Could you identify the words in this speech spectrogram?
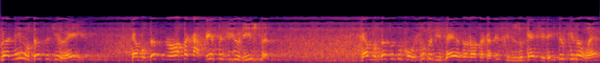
não é nem mudança de lei, é a mudança da nossa cabeça de jurista. É a mudança do conjunto de ideias da nossa cabeça que diz o que é direito e o que não é.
